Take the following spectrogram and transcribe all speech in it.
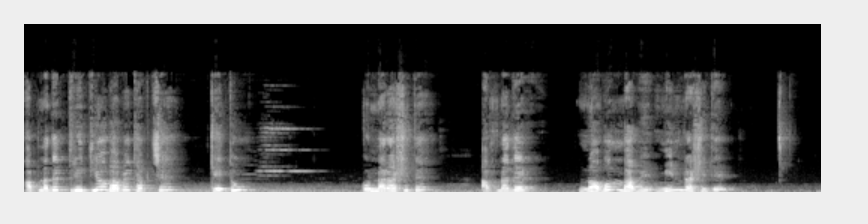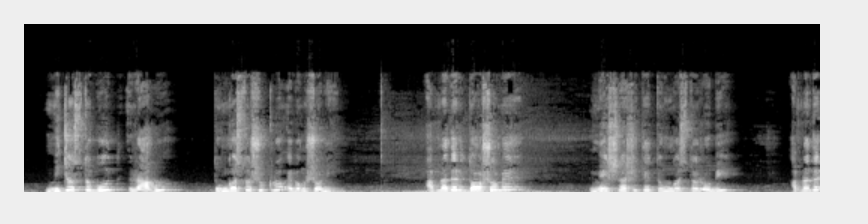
আপনাদের তৃতীয় ভাবে থাকছে কেতু কন্যা রাশিতে। আপনাদের নবম ভাবে মীন রাশিতে নিচস্থ বুধ, রাহু, তুঙ্গস্থ শুক্র এবং শনি। আপনাদের দশমে মেষ রাশিতে তুঙ্গস্থ রবি, আপনাদের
